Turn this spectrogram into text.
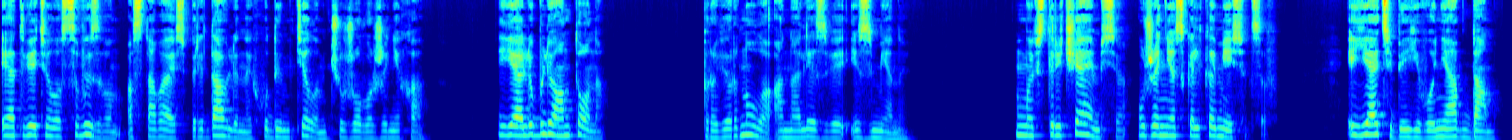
и ответила с вызовом, оставаясь придавленной худым телом чужого жениха. «Я люблю Антона». Провернула она лезвие измены. «Мы встречаемся уже несколько месяцев, и я тебе его не отдам».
